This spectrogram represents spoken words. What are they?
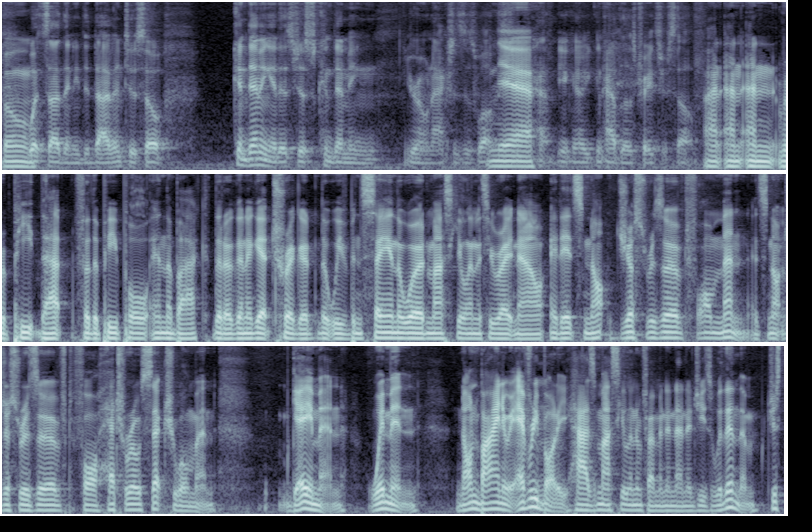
Boom. What side they need to dive into. So, condemning it is just condemning your own actions as well. Yeah. You can, have, you, know, you can have those traits yourself. and, and and repeat that for the people in the back that are going to get triggered that we've been saying the word masculinity right now and it's not just reserved for men it's not just reserved for heterosexual men gay men women non-binary everybody Mm. has masculine and feminine energies within them just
